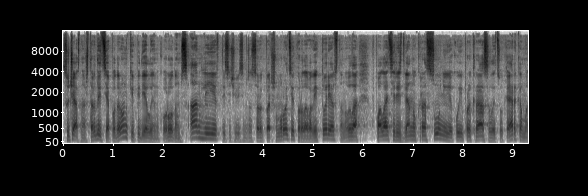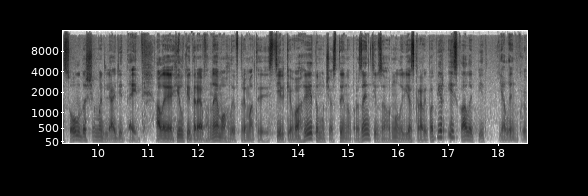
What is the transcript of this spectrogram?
Сучасна ж традиція подарунків під ялинку родом з Англії в 1841 році королева Вікторія встановила в палаці різдвяну красуню, яку і прикрасили цукерками, солодощами для дітей. Але гілки дерев не могли втримати стільки ваги, тому частину презентів загорнули в яскравий папір і склали під ялинкою.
